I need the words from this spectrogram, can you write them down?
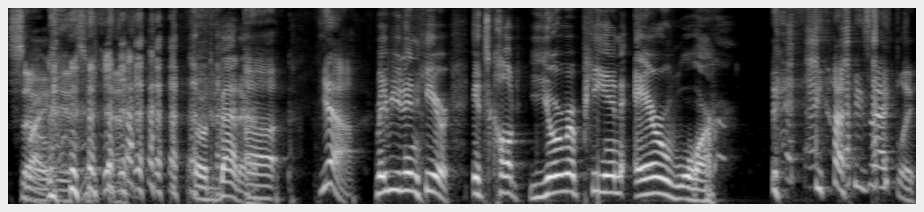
So Right. it's better. so it's better uh, yeah, maybe you didn't hear it's called european air war yeah, exactly.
